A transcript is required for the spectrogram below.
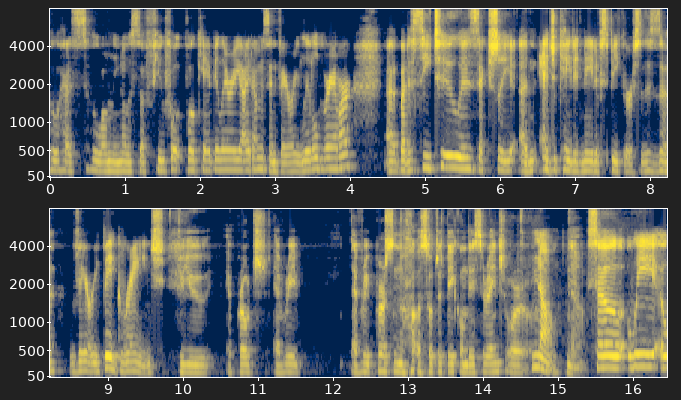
who has who only knows a few vo- vocabulary items and very little grammar. Uh, but a C2 is actually an educated native speaker. So this is a very big range. Do you approach every every person, so to speak, on this range, or No. no? So we uh,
